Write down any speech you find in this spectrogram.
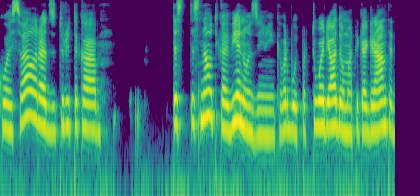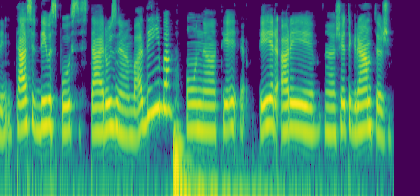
ko es vēl redzu, tur ir tā kā. Tas, tas nav tikai viennozīmīgi, ka varbūt par to ir jādomā tikai grāmatvedim. Tās ir divas puses. Tā ir uzņēmuma vadība, un uh, tie, tie ir arī uh, šie grāmatveži.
